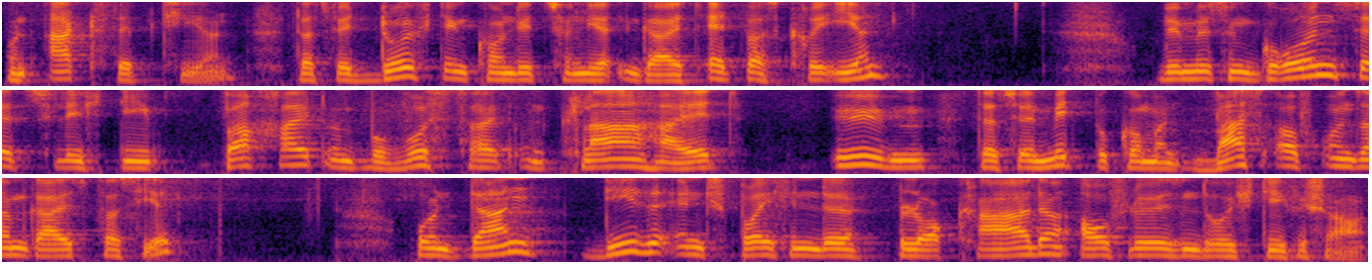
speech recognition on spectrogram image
und akzeptieren, dass wir durch den konditionierten Geist etwas kreieren. Wir müssen grundsätzlich die Wachheit und Bewusstheit und Klarheit üben, dass wir mitbekommen, was auf unserem Geist passiert und dann diese entsprechende Blockade auflösen durch tiefe Schauen.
